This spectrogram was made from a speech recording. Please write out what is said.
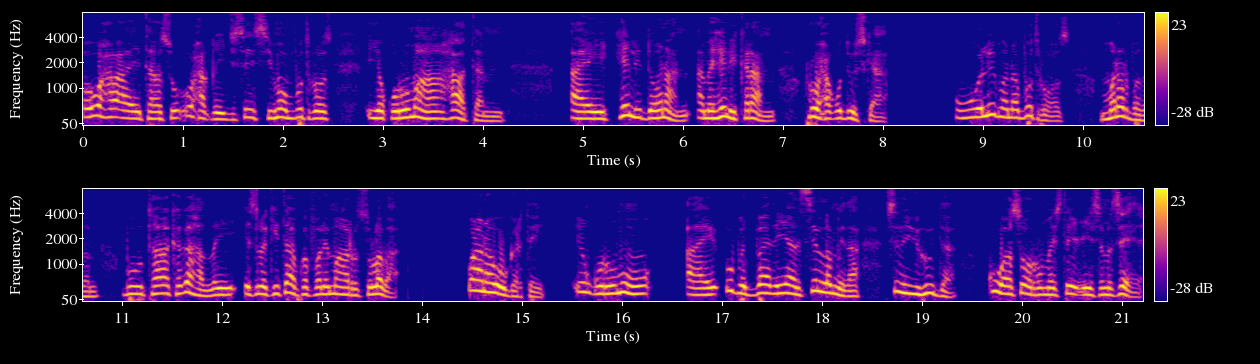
oo waxa ay taasu u xaqiijisay simoon butros iyo quruumaha haatan. Ay heli doonaan ama heli karaan ruuxa quduuska welibana butros marar badan buu taa kaga hadlay isla kitaabka falimaha rasuullada waxaana uu gartay in quruumuhu ay u badbaadayaan si la mid ah sida yuhuudda kuwaasoo rumaystay ciise masiix.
